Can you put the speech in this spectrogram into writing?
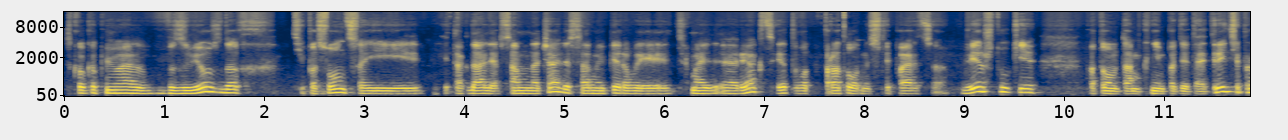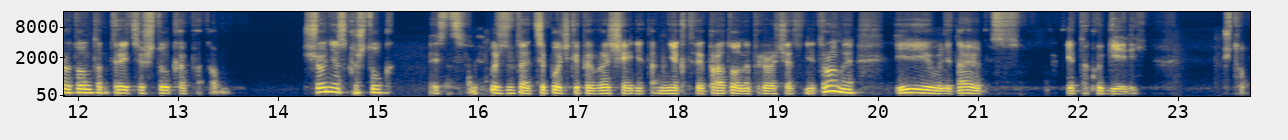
сколько я понимаю, в звездах, типа Солнца и, и так далее, в самом начале, самые первые термореакции, это вот протоны слипаются две штуки, потом там к ним подлетает третий протон, там третья штука, потом еще несколько штук. То есть в результате цепочки превращения там некоторые протоны превращаются в нейтроны и вылетают и такой гелий, что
